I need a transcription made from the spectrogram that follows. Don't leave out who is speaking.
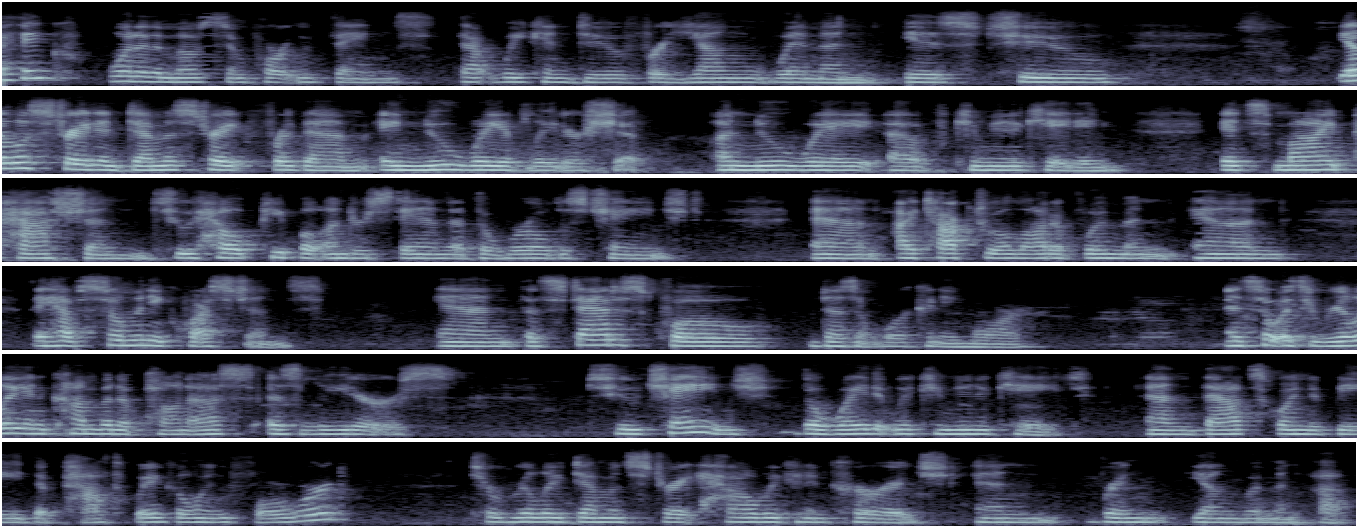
Speaker 1: I think one of the most important things that we can do for young women is to illustrate and demonstrate for them a new way of leadership, a new way of communicating. It's my passion to help people understand that the world has changed. And I talk to a lot of women and they have so many questions and the status quo doesn't work anymore. And so it's really incumbent upon us as leaders to change the way that we communicate. And that's going to be the pathway going forward to really demonstrate how we can encourage and bring young women up.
